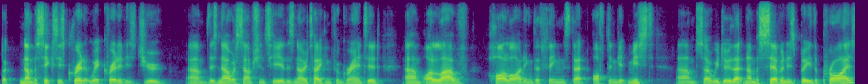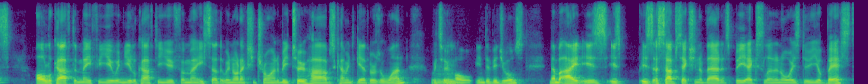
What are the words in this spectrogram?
but number six is credit where credit is due. Um, there's no assumptions here. There's no taking for granted. Um, I love highlighting the things that often get missed. Um, so we do that. Number seven is be the prize. I'll look after me for you and you look after you for me so that we're not actually trying to be two halves coming together as a one. We're mm-hmm. two whole individuals. Number eight is is is a subsection of that. It's be excellent and always do your best.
